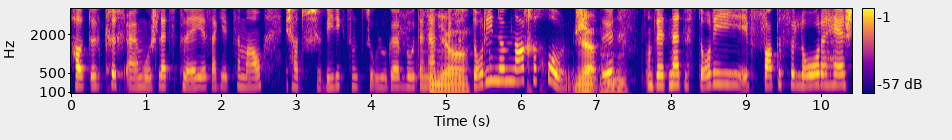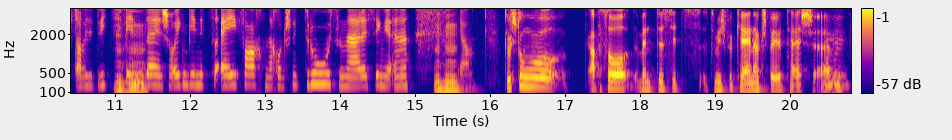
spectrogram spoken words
halt wirklich äh, musst Let's Playen, sage ich jetzt einmal, ist halt schwierig zum Zuschauen, wo dann halt über die. Story nicht mehr nachkommst, Ja. oder? Mhm. Und wenn du nicht den Story-Faden verloren hast, da wieder drin zu Mhm. finden, ist auch irgendwie nicht so einfach. Und dann kommst du nicht raus und dann ist es irgendwie, äh, Mhm. ja. Tust du, aber so, wenn du das jetzt zum Beispiel Kena gespielt hast, ähm, Mhm.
